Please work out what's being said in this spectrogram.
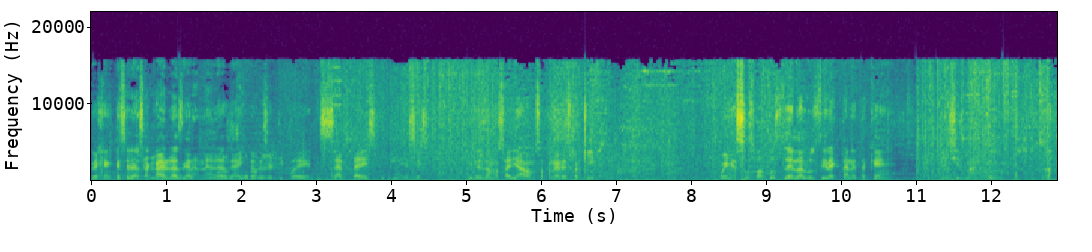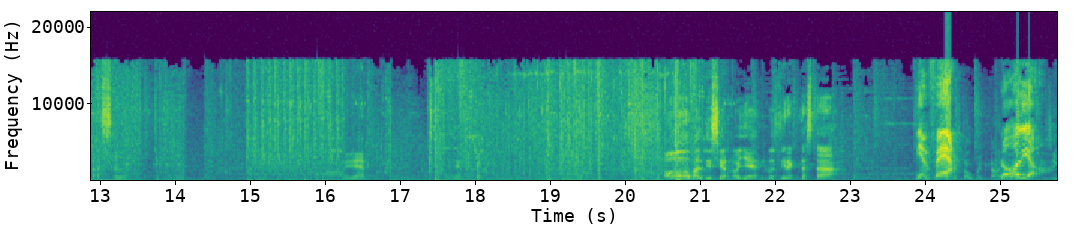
Dejen que se les sacaran las granadas de ahí, todo ese tipo de sarta de estupideces. Y les damos allá. Vamos a poner esto aquí. Güey, esos vatos de la luz directa, neta que. Pinches mancos, güey. Muy bien. Muy bien. Oh, maldición. Oye, luz directa está. Bien fea. Lo odio.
